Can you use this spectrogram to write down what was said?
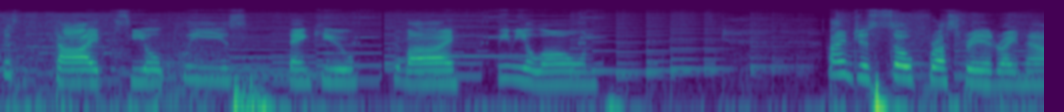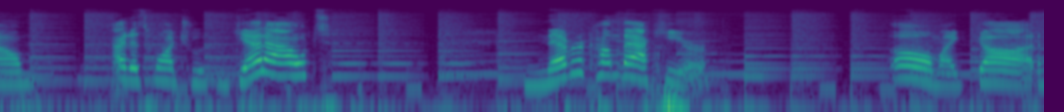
Just die, Seel, please. Thank you. Goodbye. Leave me alone. I'm just so frustrated right now. I just want to get out, never come back here. Oh my god.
